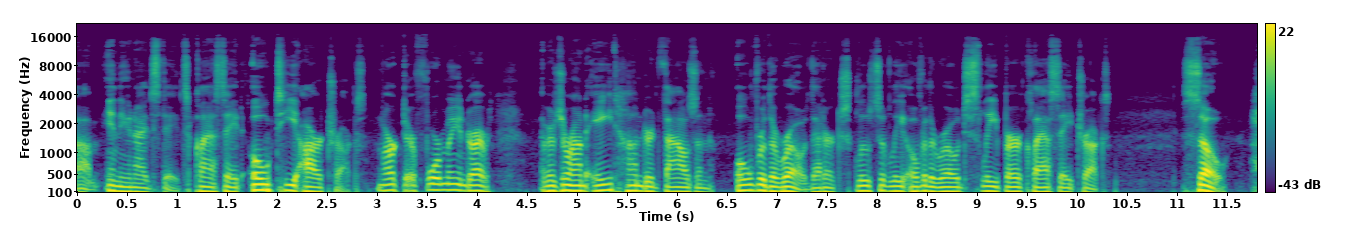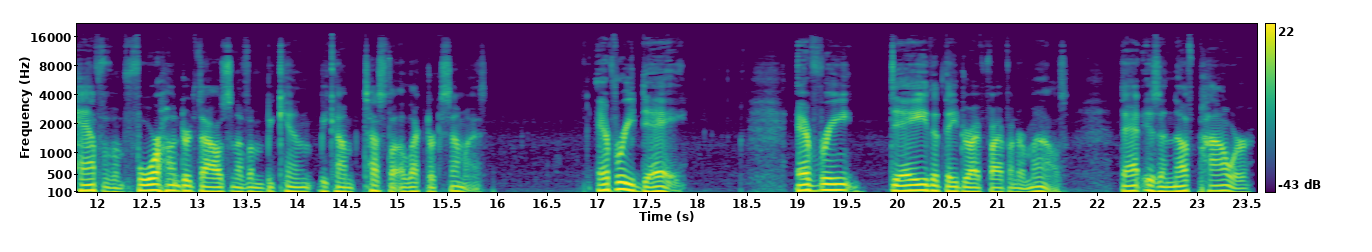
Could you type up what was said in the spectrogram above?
um, in the United States, Class 8 OTR trucks. Mark, there are 4 million drivers. There's around 800,000 over the road that are exclusively over the road sleeper Class 8 trucks. So, half of them, 400,000 of them, became, become Tesla electric semis. Every day, every day that they drive 500 miles, that is enough power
